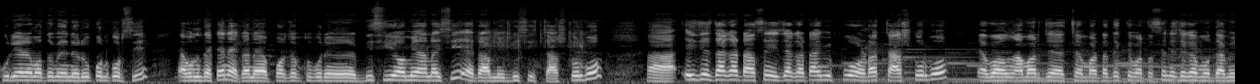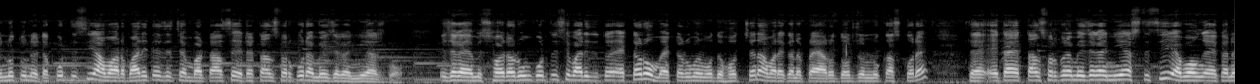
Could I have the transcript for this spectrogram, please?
কুরিয়ারের মাধ্যমে এনে রোপণ করছি এবং দেখেন, এখানে পর্যাপ্ত পরিমাণে বিসিও আমি আনাইছি, এটা আমি বিসি চাষ করব। এই যে জায়গাটা আছে, এই জায়গাটা আমি পুরোটা চাষ করব। এবং আমার যে চেম্বারটা দেখতে পারতেছেন, এই জায়গার মধ্যে আমি নতুন এটা করতেছি। আমার বাড়িতে যে চেম্বারটা আছে, এটা ট্রান্সফার করে আমি এই জায়গায় নিয়ে আসব। এই জায়গায় আমি ছয়টা রুম করতেছি, বাড়িতে তো একটা রুম একটা রুমের মধ্যে হচ্ছে না। আমার এখানে প্রায় আরও দশজন লোক কাজ করে। তো এটা ট্রান্সফার করে আমি এই জায়গায় নিয়ে আসতেছি এবং এখানে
